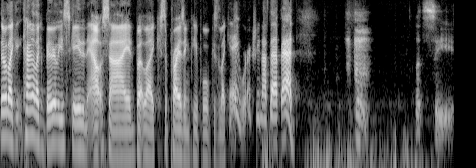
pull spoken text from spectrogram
They're like kind of like barely skating outside, but like surprising people because like, hey, we're actually not that bad. Let's see.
